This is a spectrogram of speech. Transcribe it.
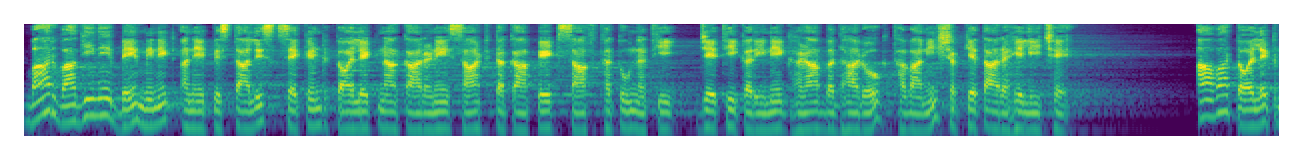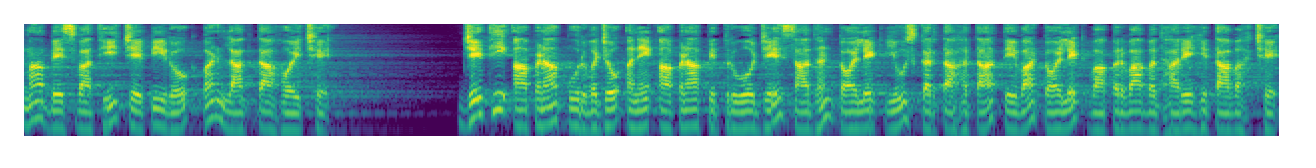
બાર વાગીને બે મિનિટ અને પિસ્તાલીસ સેકન્ડ ટોયલેટના કારણે સાઠ ટકા પેટ સાફ થતું નથી. જેથી કરીને ઘણા બધા રોગ થવાની શક્યતા રહેલી છે. આવા ટોયલેટમાં બેસવાથી ચેપી રોગ પણ લાગતા હોય છે. જેથી આપણા પૂર્વજો અને આપણા પિતૃઓ જે સાધન ટોયલેટ યુઝ કરતા હતા તેવા ટોયલેટ વાપરવા વધારે હિતાવહ છે.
